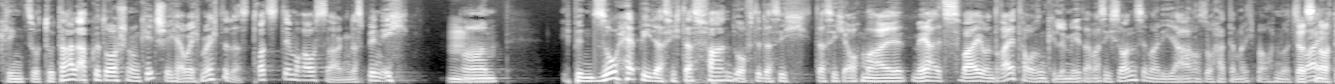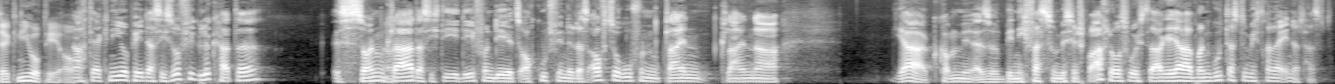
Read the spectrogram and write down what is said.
klingt so total abgedroschen und kitschig, aber ich möchte das trotzdem raussagen. Das bin ich. Mhm. Ähm, ich bin so happy, dass ich das fahren durfte, dass ich, dass ich auch mal mehr als zwei und 3000 Kilometer, was ich sonst immer die Jahre so hatte, manchmal auch nur zwei. Das nach der Knie-OP auch. nach der Knie-OP, dass ich so viel Glück hatte, ist sonnenklar, dass ich die Idee von dir jetzt auch gut finde, das aufzurufen. Ein klein, kleiner, ja, komm mir, also bin ich fast so ein bisschen sprachlos, wo ich sage, ja, man gut, dass du mich dran erinnert hast.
